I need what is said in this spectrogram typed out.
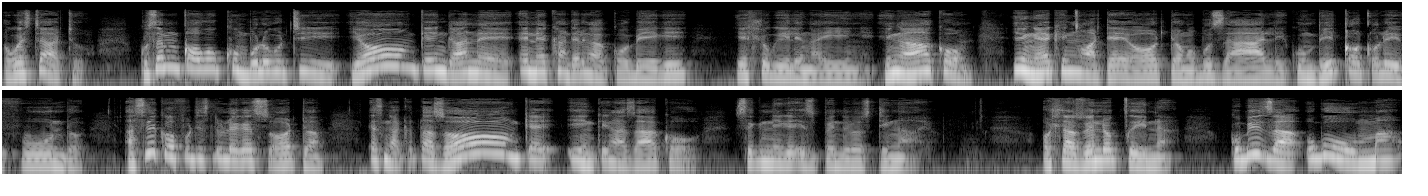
Okwesithathu kusemqoko ukukhumbula ukuthi yonke ingane enekhanda lingagobeki yehlukile ngayinye. Ingakho ingekho incwadi eyodwa ngobuzali kumbe iqoqo lezifundo asikho futhi isiluleke sodwa esingaqoqa zonke izinkinga zakho sikunike izimpendulo zidingayo ohlazweni lokugcina kubiza ukuma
